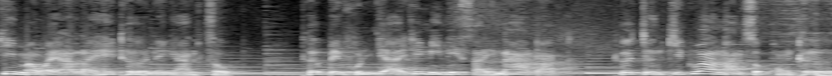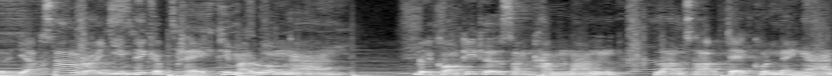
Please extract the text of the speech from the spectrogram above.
ที่มาไว้อะไรให้เธอในงานศพ เธอเป็นคุณยายที่มีนิสัยน่ารัก เธอจึงคิดว่างานศพของเธออยากสร้างรอยยิ้มให้กับแขกที่มาร่วมงาน โดยของที่เธอสั่งทำนั้น หลานสาวแจกคนในงาน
